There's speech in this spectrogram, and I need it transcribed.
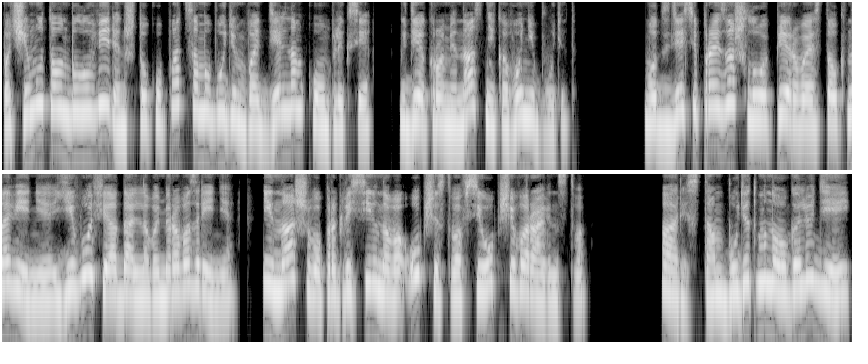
Почему-то он был уверен, что купаться мы будем в отдельном комплексе, где кроме нас никого не будет. Вот здесь и произошло первое столкновение его феодального мировоззрения и нашего прогрессивного общества всеобщего равенства. «Арис, там будет много людей»,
